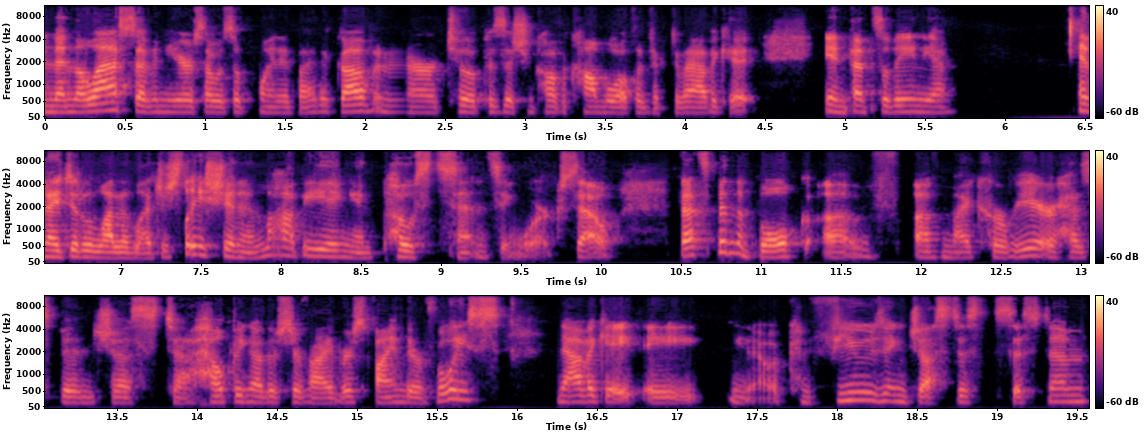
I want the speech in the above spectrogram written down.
And then the last seven years, I was appointed by the governor to a position called the Commonwealth Victim Advocate in Pennsylvania. And I did a lot of legislation and lobbying and post sentencing work. So that's been the bulk of, of my career has been just uh, helping other survivors find their voice, navigate a you know a confusing justice system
